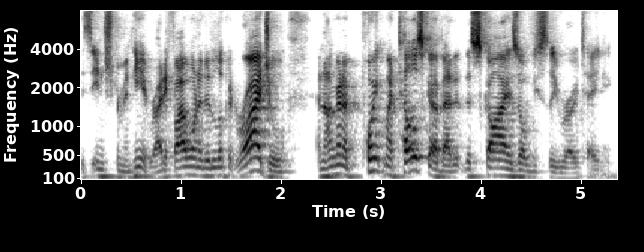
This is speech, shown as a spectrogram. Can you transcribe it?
this instrument here, right? If I wanted to look at Rigel and I'm going to point my telescope at it, the sky is obviously rotating.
